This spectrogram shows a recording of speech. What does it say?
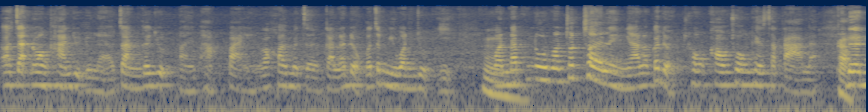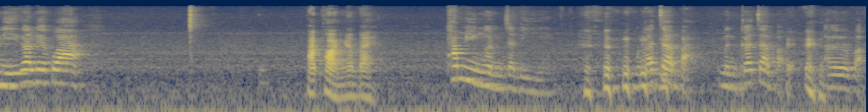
เอาจันทร์วันอังคารหยุดอยู่แล้ว จันทร์ก็หยุดไปพักไปก็ค่อยมาเจอกันแล้วเดี๋ยวก็จะมีวันหยุดอีกอืมวันนับนูนวันชดเชยอะไรอย่างเงี้ยแล้วก็เดี๋ยวช่วงเข้าช่วงเทศกาลแล้วครับเดือนนี้ก็เรียกว่า พักผ่อนกันไป ถ้ามีเงินจะดี มันก็จะแบบมันก็จะแบบเออแบบ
